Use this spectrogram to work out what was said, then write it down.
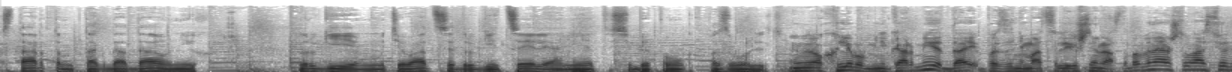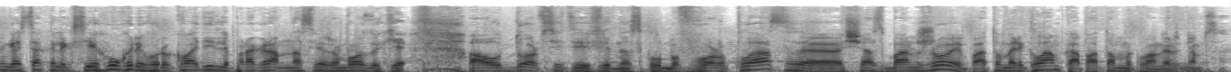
к стартам, тогда да, у них другие мотивации, другие цели, они это себе помогут позволить. Ну, хлебом не корми, дай позаниматься лишний раз. Напоминаю, что у нас сегодня в гостях Алексей Хухарев, руководитель программ «На свежем воздухе» Outdoor в сети фитнес-клубов World Class. Э, Сейчас Банжой, потом рекламка, а потом мы к вам вернемся.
